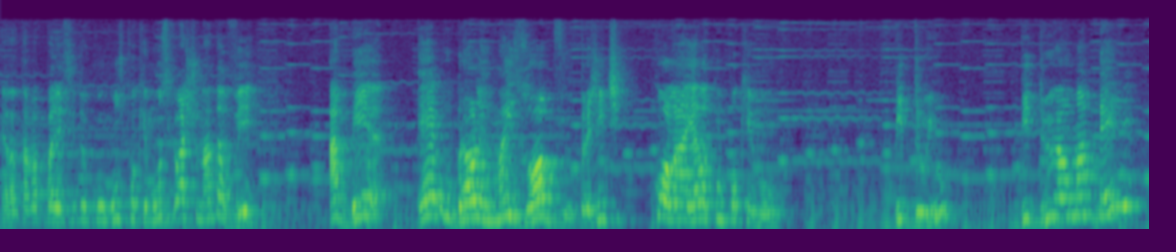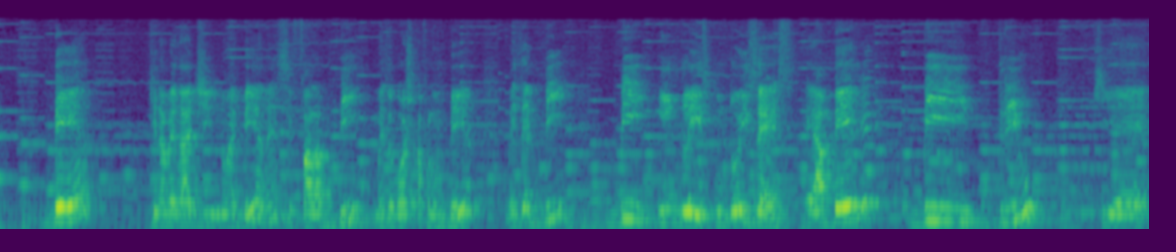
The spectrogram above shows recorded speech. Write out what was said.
ela estava parecida com alguns Pokémons que eu acho nada a ver. A Bea é o Brawler mais óbvio pra gente colar ela com Pokémon. Beedrill. Beedrill é uma abelha. Bea que na verdade não é Bea, né? Se fala Bi, mas eu gosto de ficar falando Bea, mas é Bi, Bi em inglês com dois S é abelha, Bidril, que é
